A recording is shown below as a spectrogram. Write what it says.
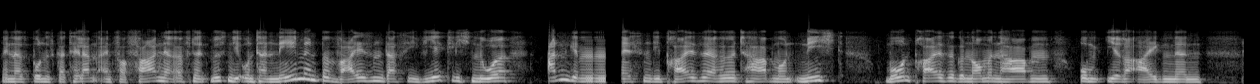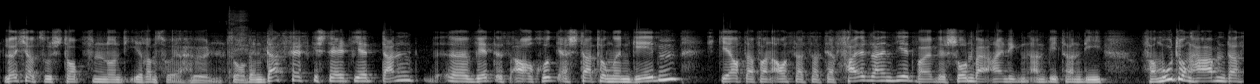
wenn das Bundeskartellamt ein Verfahren eröffnet, müssen die Unternehmen beweisen, dass sie wirklich nur angemessen die Preise erhöht haben und nicht Mondpreise genommen haben, um ihre eigenen Löcher zu stopfen und ihre zu erhöhen. So, wenn das festgestellt wird, dann äh, wird es auch Rückerstattungen geben. Ich gehe auch davon aus, dass das der Fall sein wird, weil wir schon bei einigen Anbietern die Vermutung haben, dass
